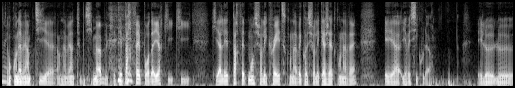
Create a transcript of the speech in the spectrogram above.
Ouais. Donc on avait un petit, euh, on avait un tout petit meuble qui était parfait pour d'ailleurs qui, qui, qui allait parfaitement sur les crates qu'on avait, quoi, sur les cagettes qu'on avait. Et euh, il y avait six couleurs. Et, le,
